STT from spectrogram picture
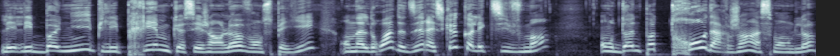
les, les bonis puis les primes que ces gens-là vont se payer. On a le droit de dire est-ce que collectivement, on donne pas trop d'argent à ce monde-là?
